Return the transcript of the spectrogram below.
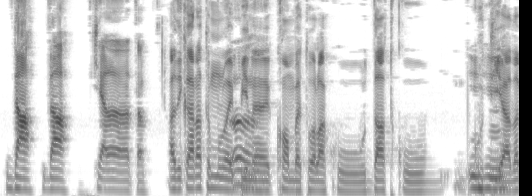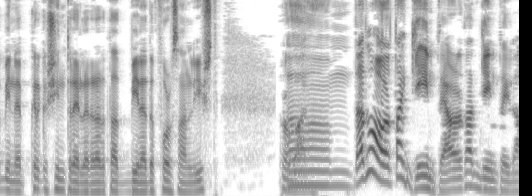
Da, da, chiar arată. Adică arată mult mai Ah. bine combatul ăla cu dat cu cutia, dar bine, cred că și în trailer a arătat bine The Force Unleashed. Probabil. Um, Dar nu au arătat gameplay, au arătat gameplay la,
